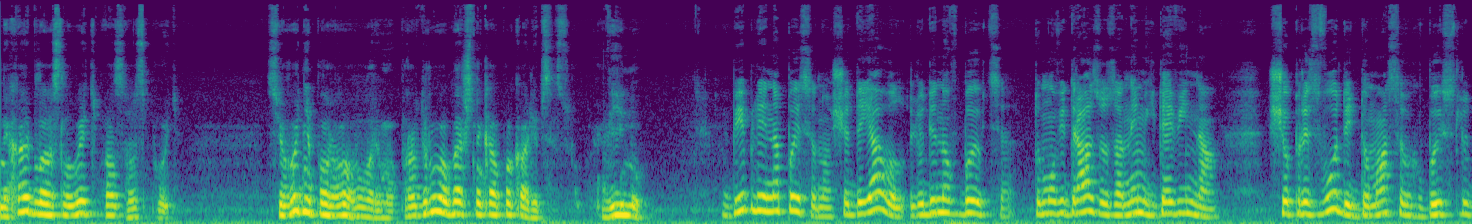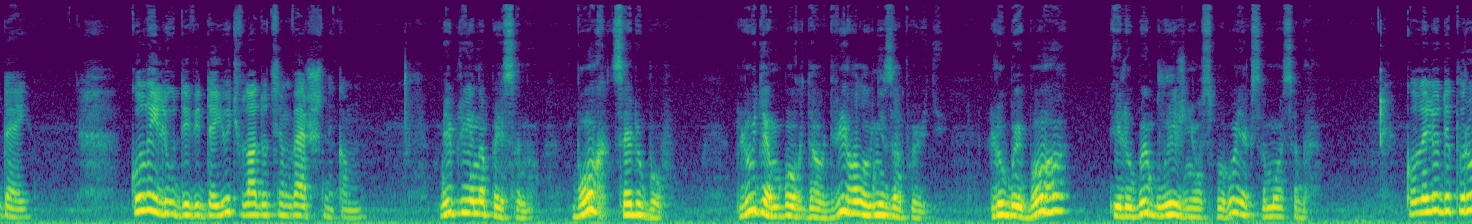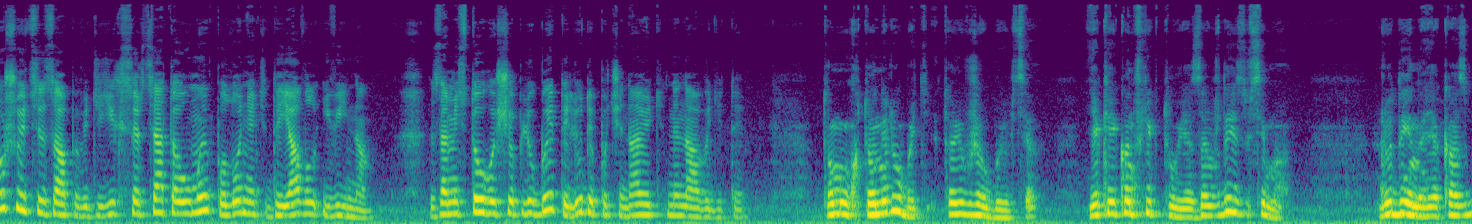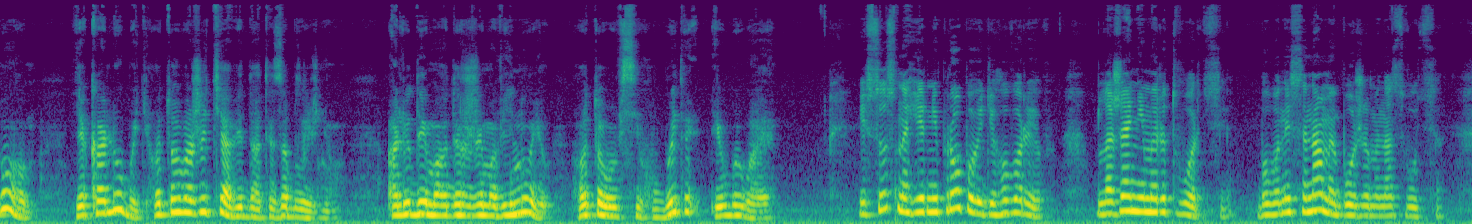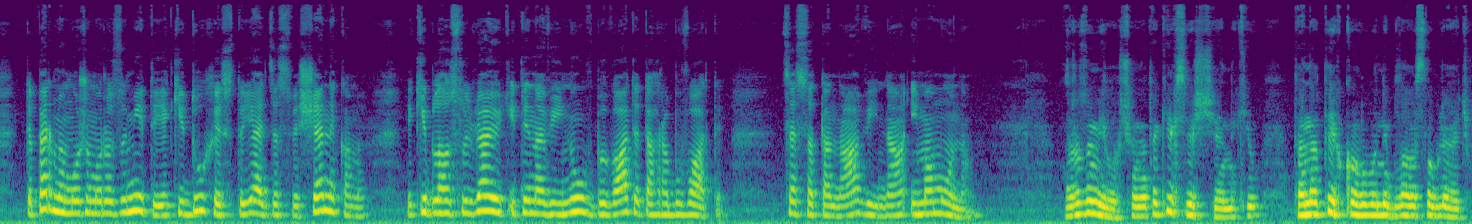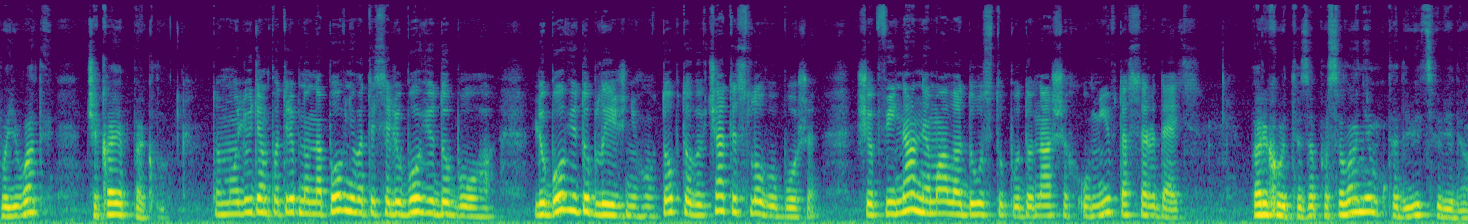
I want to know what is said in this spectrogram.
Нехай благословить вас Господь. Сьогодні поговоримо про другого вершника апокаліпсису війну. В Біблії написано, що диявол людиновбивця, тому відразу за ним йде війна, що призводить до масових вбивств людей. Коли люди віддають владу цим вершникам? В Біблії написано: Бог це любов. Людям Бог дав дві головні заповіді: люби Бога і люби ближнього свого як самого себе. Коли люди порушують ці заповіді, їх серця та уми полонять диявол і війна. Замість того, щоб любити, люди починають ненавидіти. Тому, хто не любить, той вже вбивця, який конфліктує завжди з усіма. Людина, яка з Богом, яка любить, готова життя віддати за ближнього, а людина, одержима війною, готова всіх вбити і вбиває. Ісус на гірній проповіді говорив: блаженні миротворці, бо вони синами Божими назвуться. Тепер ми можемо розуміти, які духи стоять за священиками, які благословляють іти на війну, вбивати та грабувати. Це сатана, війна і мамона. Зрозуміло, що на таких священників та на тих, кого вони благословляють воювати, чекає пекло. Тому людям потрібно наповнюватися любов'ю до Бога, любов'ю до ближнього, тобто вивчати Слово Боже, щоб війна не мала доступу до наших умів та сердець. Переходьте за посиланням та дивіться відео.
